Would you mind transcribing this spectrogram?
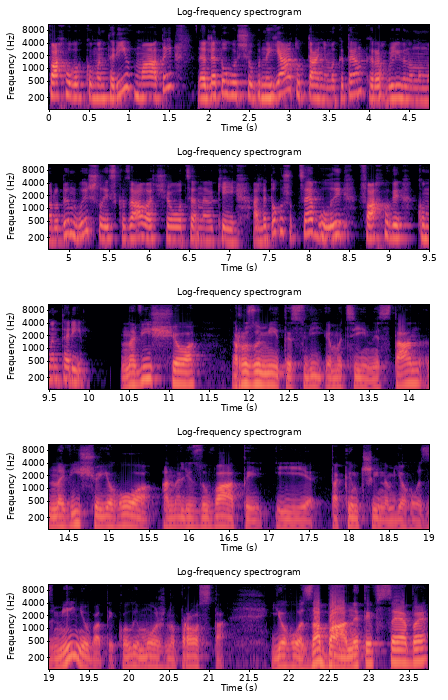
фахових коментарів мати для того, щоб не я тут Таня Микитенко, регулівна номер один, вийшла і сказала, що це не окей, а для того, щоб це були фахові коментарі. Навіщо розуміти свій емоційний стан, навіщо його аналізувати і таким чином його змінювати, коли можна просто його забанити в себе,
